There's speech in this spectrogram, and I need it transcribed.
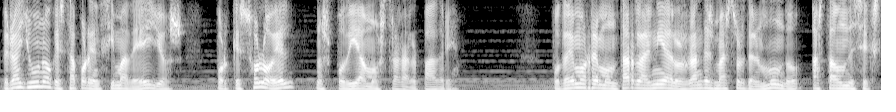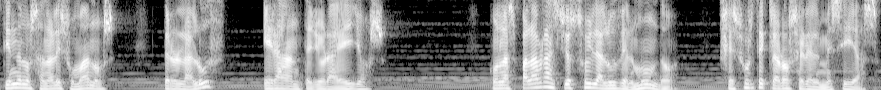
Pero hay uno que está por encima de ellos, porque solo Él nos podía mostrar al Padre. Podemos remontar la línea de los grandes maestros del mundo hasta donde se extienden los anales humanos, pero la luz era anterior a ellos. Con las palabras Yo soy la luz del mundo, Jesús declaró ser el Mesías.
